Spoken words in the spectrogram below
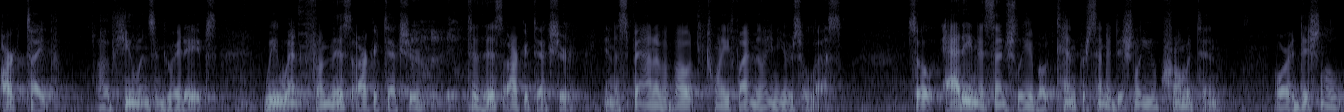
archetype of humans and great apes, we went from this architecture to this architecture in a span of about 25 million years or less. So adding essentially about 10% additional euchromatin or additional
